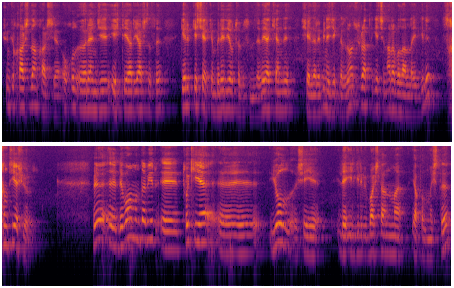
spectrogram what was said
Çünkü karşıdan karşıya okul, öğrenci, ihtiyar, yaşlısı gelip geçerken belediye otobüsümüze veya kendi şeylere binecekleri zaman süratli geçen arabalarla ilgili sıkıntı yaşıyoruz. Ve e, devamında bir e, TOKİ'ye e, yol şeyi ile ilgili bir başlanma yapılmıştı.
